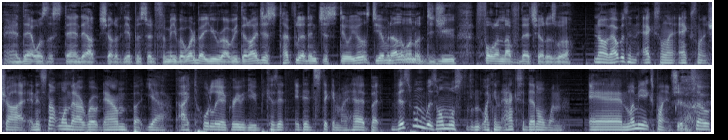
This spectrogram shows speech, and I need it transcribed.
And that was the standout shot of the episode for me. But what about you, Robbie? Did I just, hopefully, I didn't just steal yours? Do you have another one, or did you fall in love with that shot as well? No, that was an excellent, excellent shot. And it's not one that I wrote down, but yeah, I totally agree with you because it, it did stick in my head. But this one was almost like an accidental one. And let me explain. Sure. So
